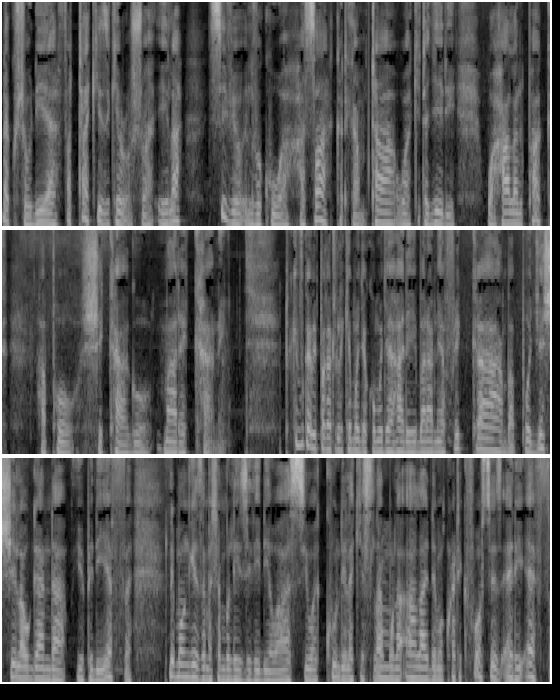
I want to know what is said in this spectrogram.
na kushuhudia fataki zikirushwa, ila sivyo ilivyokuwa, hasa katika mtaa wa kitajiri wa Highland Park hapo Chicago, Marekani. Tukivuka mipaka tuelekee moja kwa moja hadi barani Afrika ambapo jeshi la Uganda UPDF limeongeza mashambulizi dhidi ya waasi wa kundi la Kiislamu la Allied Democratic Forces ADF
